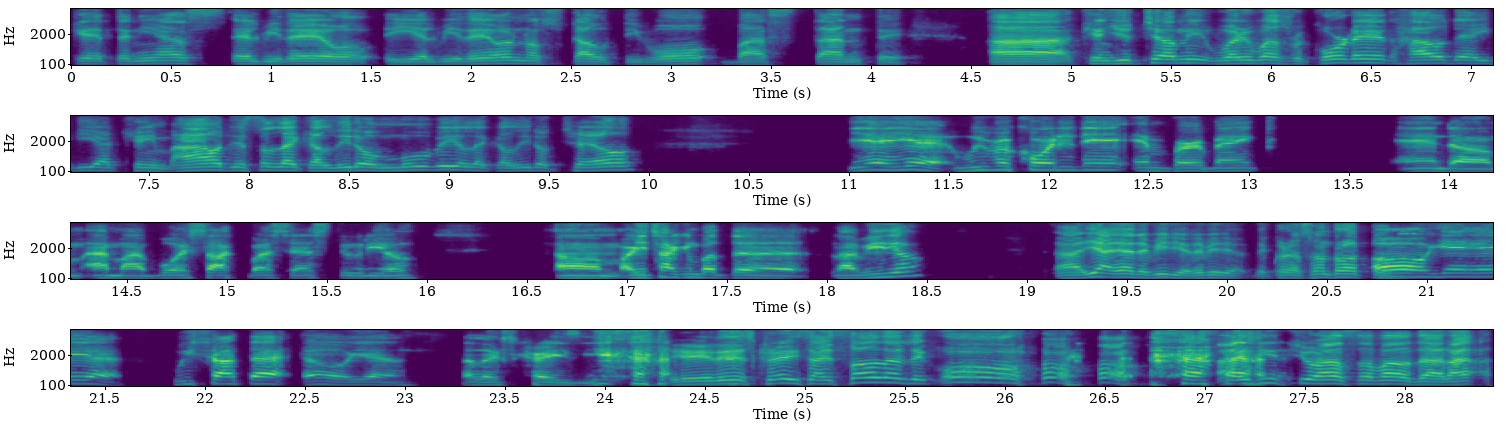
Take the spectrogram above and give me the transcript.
que tenías el video y el video nos cautivó bastante. Uh, can you tell me where it was recorded, how the idea came out? Is it like a little movie, like a little tale? Yeah, yeah. We recorded it in Burbank and um, at my boy Sock Bus studio. Um, are you talking about the la video? Uh, yeah, yeah, the video, the video, the Corazón Roto. Oh yeah, yeah, yeah. We shot that. Oh yeah, that looks crazy. it is crazy. I saw that. Like, oh, I need to ask about that. I,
